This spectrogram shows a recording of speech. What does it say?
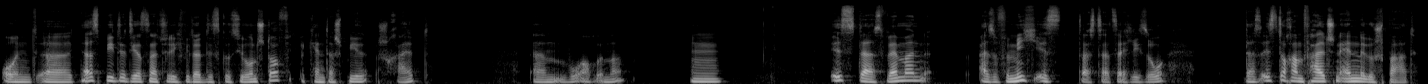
und äh, das bietet jetzt natürlich wieder Diskussionsstoff. Ihr kennt das Spiel, schreibt, ähm, wo auch immer. Mhm. Ist das, wenn man, also für mich ist das tatsächlich so, das ist doch am falschen Ende gespart.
